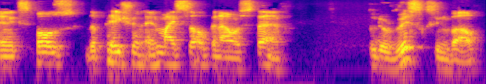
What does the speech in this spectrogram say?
and expose the patient and myself and our staff to the risks involved,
